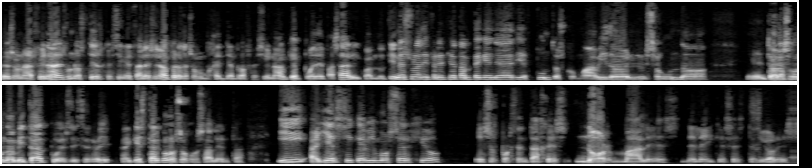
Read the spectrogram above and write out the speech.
pero son unas finales, unos tíos que sí que están lesionados, pero que son gente profesional que puede pasar. Y cuando tienes una diferencia tan pequeña de 10 puntos como ha habido en el segundo, en toda la segunda mitad, pues dices, oye, hay que estar con los ojos alerta. Y ayer sí que vimos, Sergio, esos porcentajes normales de Lakers exteriores.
